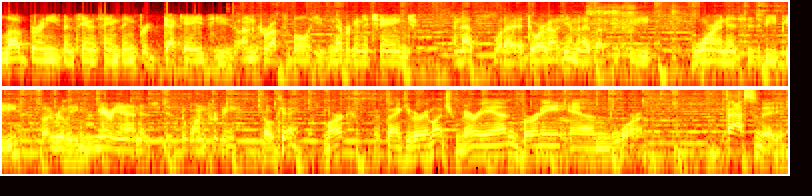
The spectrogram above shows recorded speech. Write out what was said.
Love Bernie. He's been saying the same thing for decades. He's uncorruptible. He's never going to change, and that's what I adore about him. And I'd love to see Warren as his VP. But really, Marianne is, is the one for me. Okay, Mark. Thank you very much, Marianne, Bernie, and Warren. Fascinating.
